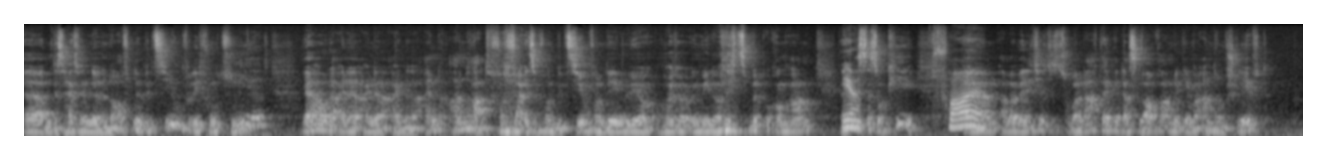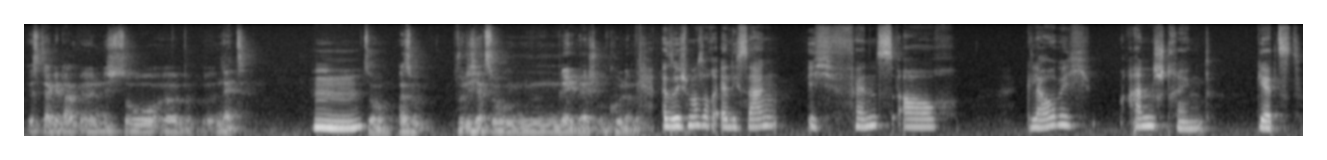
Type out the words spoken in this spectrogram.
Ähm, das heißt, wenn eine offene Beziehung für dich funktioniert, ja, oder eine, eine, eine, eine andere Art von Weise von Beziehung, von denen wir heute irgendwie noch nichts mitbekommen haben, dann Ja. ist das okay. Voll. Ähm, aber wenn ich jetzt drüber nachdenke, dass Laura mit jemand anderem schläft, ist der Gedanke nicht so äh, nett. Hm. So, also würde ich jetzt so, nee, wäre ich uncool damit. Also ich muss auch ehrlich sagen, ich fände es auch, glaube ich, anstrengend, jetzt,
